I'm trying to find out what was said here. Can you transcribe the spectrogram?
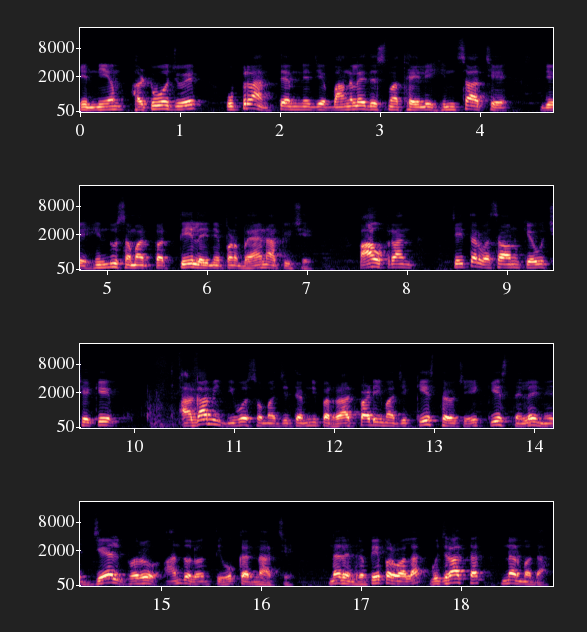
એ નિયમ હટવો જોઈએ. ઉપરાંત તેમને જે બાંગ્લાદેશમાં થયેલી હિંસા છે, જે હિન્દુ સમાજ પર તે લઈને પણ બયાન આપ્યું છે. આ ઉપરાંત ચૈતર વસાવાનું કહેવું છે કે, આગામી દિવસોમાં જે તેમની પર રાજપાડીમાં જે કેસ થયો છે, એ કેસને લઈને જેલ ભરો આંદોલન તેઓ કરનાર છે. નરેન્દ્ર પેપરવાલા, ગુજરાત તક, નર્મદા.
